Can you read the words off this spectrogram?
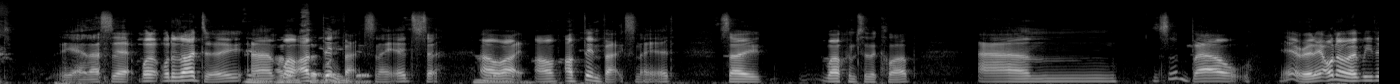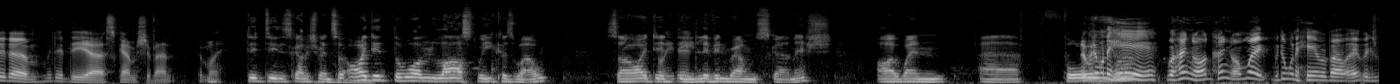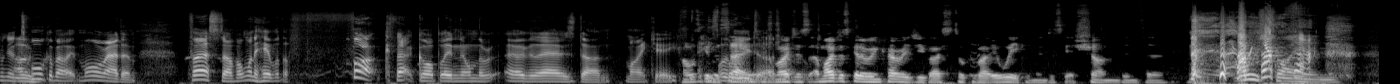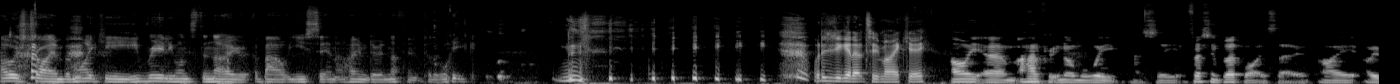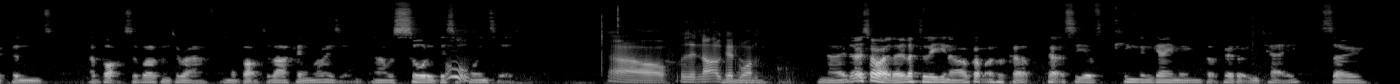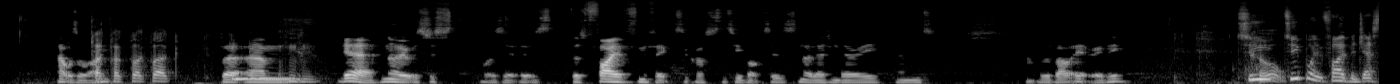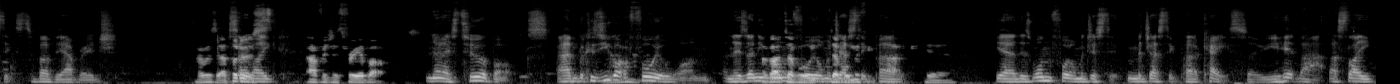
Yeah, that's it. What, what did I do? Yeah, um, well, I've been vaccinated. So, oh, right. I've, I've been vaccinated. So, welcome to the club. Um, it's about yeah, really. Oh no, we did um we did the uh, skirmish event, didn't we? Did do the skirmish event, so I did the one last week as well. So I did Oh, the did? Living Realms skirmish. I went uh, four. No, we don't want to hear. Well, hang on, hang on, wait. We don't want to hear about it because we're going to Oh. talk about it more, Adam. First off, I want to hear what the fuck that goblin on the over there has done, Mikey. I was going to What have you say, done? am I just am I just going to encourage you guys to talk about your week and then just get shunned into? I was trying. I was trying, but Mikey, he really wants to know about you sitting at home doing nothing for the week. what did you get up to, Mikey? I um I had a pretty normal week actually. Especially in blood wise though, I opened a box of Welcome to Rathe and a box of Arcane Rising, and I was sorely disappointed. Oh, was it not a good one? No, no, it's all right though. Luckily, you know, I've got my hookup courtesy of KingdomGaming.co.uk, so that was all right. Plug, plug, plug, plug. But um, yeah, no, it was just what was it? It was there's five mythics across the two boxes, no legendary, and that was about it really. Two Cool. two point five majestics is above the average. How was it? I thought So it was like average of three a box. no, it's two a box. Um, because you got a foil one, and there's only one a double, foil majestic per. pack. Yeah, Yeah, there's one foil majestic majestic per case. So you hit that. That's like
